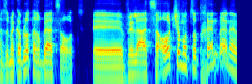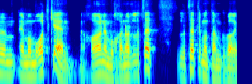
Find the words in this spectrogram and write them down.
אז הן מקבלות הרבה הצעות, ולהצעות שמוצאות חן בעיניהן הן אומרות כן, נכון? הן מוכנות לצאת, לצאת עם אותם גברים.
